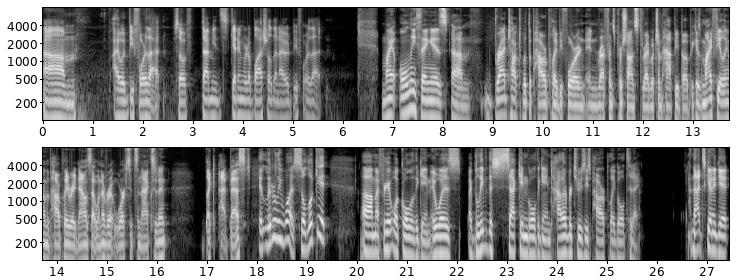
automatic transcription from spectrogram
um, I would be for that. So if that means getting rid of Blashill, then I would be for that. My only thing is, um, Brad talked about the power play before in, in reference Prashant's thread, which I'm happy about because my feeling on the power play right now is that whenever it works, it's an accident, like at best. It literally was. So look at, um, I forget what goal of the game. It was, I believe, the second goal of the game, Tyler Bertuzzi's power play goal today. That's going to get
